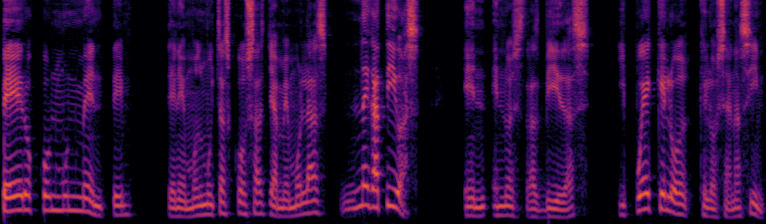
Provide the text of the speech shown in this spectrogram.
pero comúnmente tenemos muchas cosas, llamémoslas negativas, en, en nuestras vidas, y puede que lo, que lo sean así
